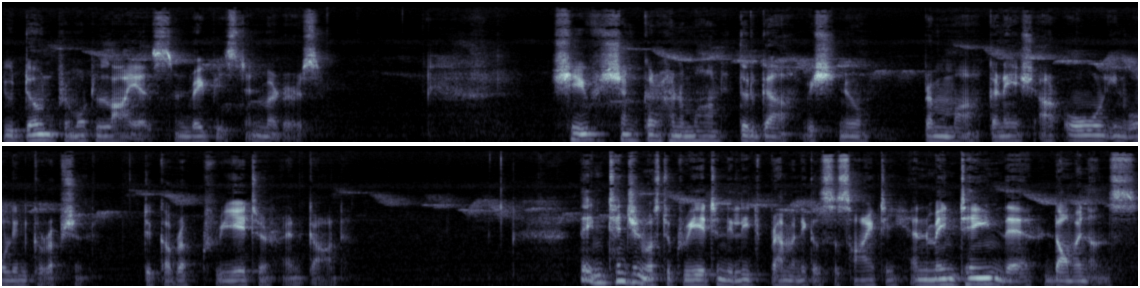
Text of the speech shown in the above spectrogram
You don't promote liars and rapists and murderers. Shiv, Shankar, Hanuman, Durga, Vishnu, Brahma, Ganesh are all involved in corruption to cover up Creator and God. The intention was to create an elite Brahmanical society and maintain their dominance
